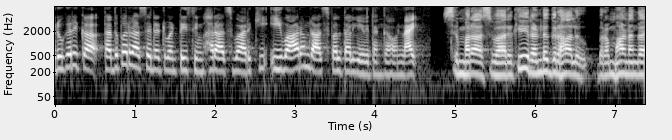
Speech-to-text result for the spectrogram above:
గృగరిక తదుపరి రాసినటువంటి సింహరాశి వారికి ఈ వారం రాశి ఫలితాలు ఏ విధంగా ఉన్నాయి? సింహరాశి వారికి రెండు గ్రహాలు బ్రహ్మాండంగా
